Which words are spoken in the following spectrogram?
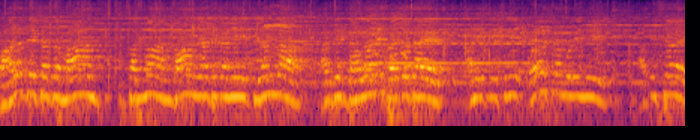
भारत देशाचा मान सन्मान मान या ठिकाणी तिरंगा अगदी डवलाने फडकत आहेत. आणि तिसरी अच्या मुलींनी अतिशय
